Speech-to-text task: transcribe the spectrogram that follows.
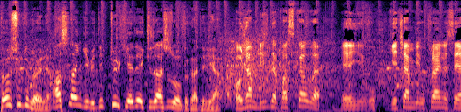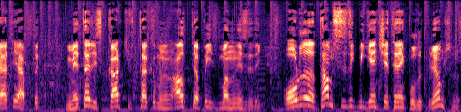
Pörsüdü böyle. Aslan gibi Dik Türkiye'de iktidarsız oldu Kadir ya. Hocam biz de Pascal'la e, geçen bir Ukrayna seyahati yaptık. Metalist Kharkiv takımının altyapı idmanını izledik. Orada da tam sizlik bir genç yetenek bulduk biliyor musunuz?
